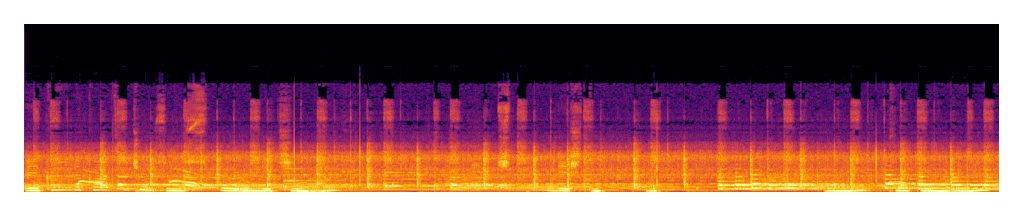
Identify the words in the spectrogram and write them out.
E, kredi kartı açıyor musunuz? Buyurun geçeyim ben. Geçtim. Aa, kart onlarını.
